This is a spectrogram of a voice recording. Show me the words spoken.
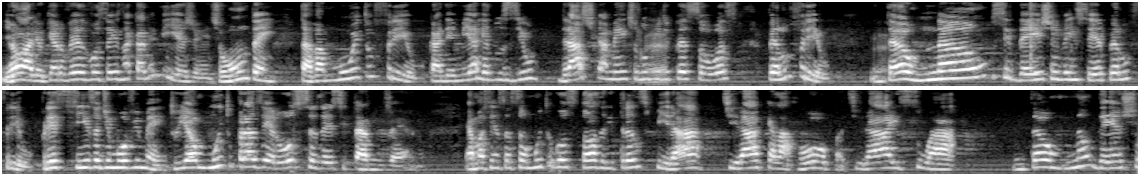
E olha, eu quero ver vocês na academia, gente. Ontem estava muito frio. A academia reduziu drasticamente o número é. de pessoas pelo frio. Então, não se deixem vencer pelo frio. Precisa de movimento. E é muito prazeroso se exercitar no inverno. É uma sensação muito gostosa de transpirar, tirar aquela roupa, tirar e suar. Então, não deixe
